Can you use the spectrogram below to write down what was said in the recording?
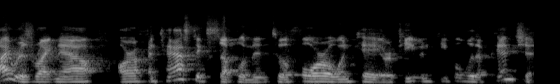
IRAs right now are a fantastic supplement to a 401k or to even people with a pension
